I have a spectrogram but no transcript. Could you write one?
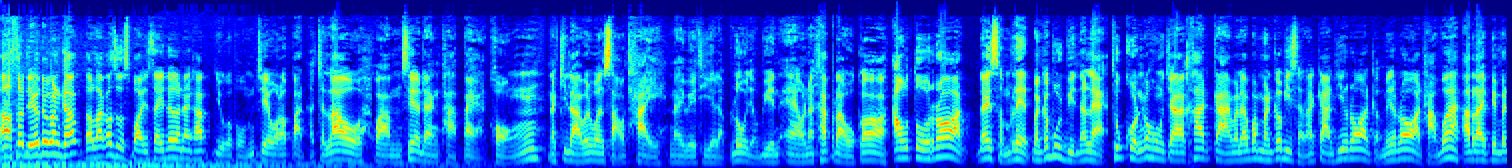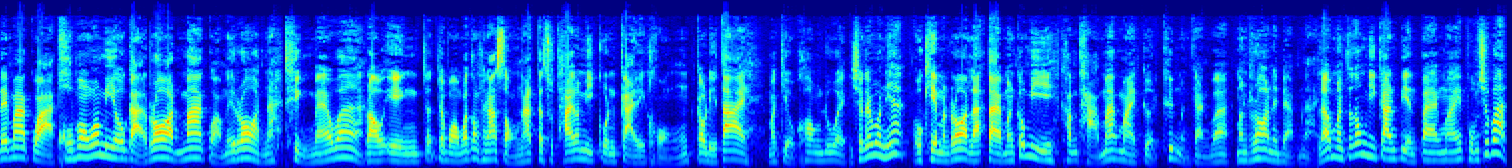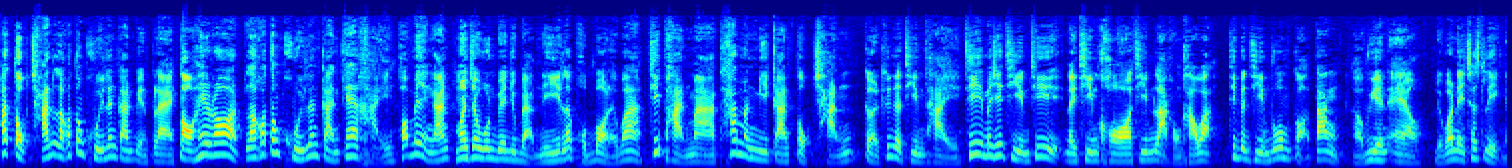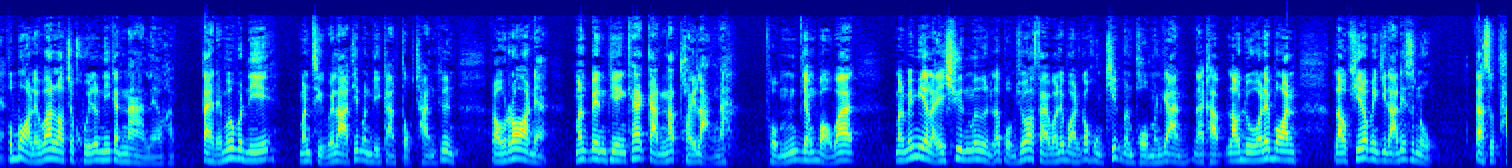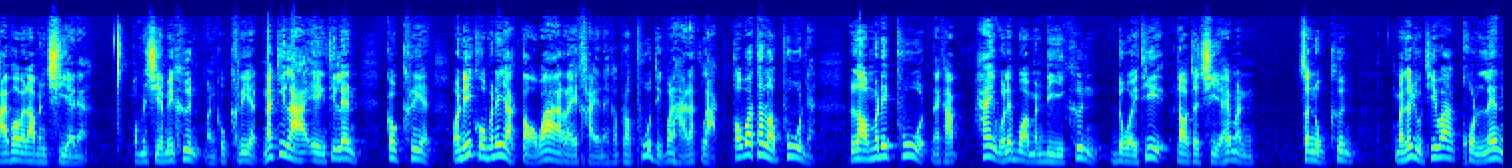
อ่าสวัสดีทุกคนครับตอนรับเข้าสู่สปอร์ตอินไซเดอร์นะครับ อยู่กับผมเจวรปัตอาจจะเล่าความเสียแดงผ่าแปดของนักกีฬาวอลเลย์บอลสาวไทยในเวทีระดับโลกอย่าง VNL นะครับ เราก็เอาตัวรอดได้สำเร็จ มันก็บุญบิดนั่นแหละ ทุกคนก็คงจะคาดการณ์มาแล้วว่ามันก็มีสถานการณ์ที่รอดกับไม่รอด ถามว่าอะไรเป็นไปได้มากกว่า ผมมองว่ามีโอกาสรอดมากกว่าไม่รอดนะ ถึงแม้ว่าเราเองจะจะมองว่าต้องชนะ 2 นัด แต่สุดท้ายมันมีกลไกของเกาหลีใต้มาเกี่ยวข้องด้วย ฉะนั้นวันนี้โอเคมันรอดแล้ว แต่มันก็มีคำถามมากมายเกิดขึ้นเหมือนกันว่ามันรอดในแบบไหน แล้วมันจะต้องมีการเปลี่ยนแปลงไหมผมเชื่อว่าถ้าตกชั้นเราก็ต้องคุยเรื่องการเปลี่ยนแปลงต่อให้รอดเราก็ต้องคุยเรื่องการแก้ไข เพราะไม่อย่างนั้นมันจะวนเวียนอยู่แบบนี้ แล้วผมบอกเลยว่าที่ผ่านมาถ้ามันมีการตกชั้นเกิดขึ้นกับทีมไทย ที่ไม่ใช่ทีมที่ในทีมคอทีมหลักของเขาอะที่เป็นทีมร่วมก่อตั้งเอ่อ VNL หรือว่า Nations League เนี่ยผมบอกเลยว่าเราจะคุยเรื่องนี้กันนานแล้วครับแต่ในเมื่อวันนี้มันถึงเวลาที่มันมีการตกชั้นขึ้น เรารอดเนี่ยมันเป็นเพียงแค่การนับถอยหลังนะผมยังบอกว่ามันไม่มีอะไรให้ชื่นมื่น แล้วผมเชื่อว่าแฟนวอลเลย์บอลก็คงคิดเหมือนผมเหมือนกันนะครับ เราดูวอลเลย์บอลเราคิดว่าเป็นกีฬาที่สนุก แต่สุดท้ายพอเวลามันเชียร์เนี่ยพอมันเชียร์ไม่ขึ้นมันก็เครียด นักกีฬาเองที่เล่นก็เครียด วันนี้คงไม่ได้อยากต่อว่าอะไรใครนะครับ เราพูดถึงปัญหาหลักๆ เพราะว่าถ้าเราพูดเนี่ยเราไม่ได้พูดนะครับให้วอลเลย์บอลมันดีขึ้น โดยที่เราจะเชียร์ให้มันสนุกขึ้น มันจะอยู่ที่ว่าคนเล่น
